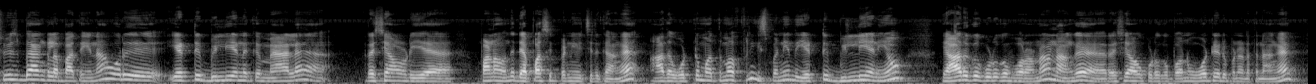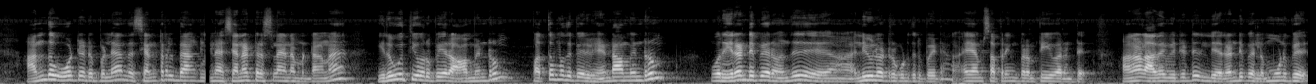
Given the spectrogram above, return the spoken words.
சுவிஸ் பேங்க்கில் பார்த்தீங்கன்னா ஒரு எட்டு பில்லியனுக்கு மேலே ரஷ்யாவுடைய பணம் வந்து டெபாசிட் பண்ணி வச்சுருக்காங்க. அதை ஒட்டுமொத்தமாக ஃப்ரீஸ் பண்ணி இந்த எட்டு பில்லியனையும் யாருக்கு கொடுக்க போகிறோன்னா நாங்கள் ரஷ்யாவுக்கு கொடுக்க போகிறோம்னு ஓட்டெடுப்பு நடத்தினாங்க. அந்த ஓட்டெடுப்பில் அந்த சென்ட்ரல் பேங்க்கில் செனட்டர்ஸ்லாம் என்ன பண்ணிட்டாங்கன்னா இருபத்தி ஒரு பேர் ஆம் என்றும் பத்தொன்பது பேர் வேண்டாம் என்றும் ஒரு இரண்டு பேர் வந்து லீவ் லெட்டர் கொடுத்துட்டு போயிட்டாங்க. ஐ ஆம் சப்பரிங் ஃப்ரம் ஃபீவர்ன்ட்டு அதனால் அதை விட்டுட்டு இல்ல, ரெண்டு பேரில் மூணு பேர்.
